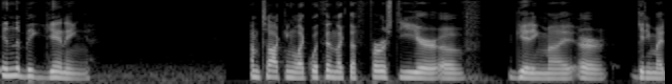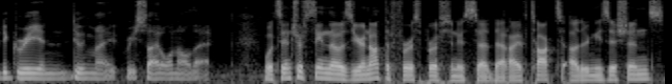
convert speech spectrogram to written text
in the beginning. I'm talking like within like the first year of getting my or getting my degree and doing my recital and all that. What's interesting though is you're not the first person who said that. I've talked to other musicians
